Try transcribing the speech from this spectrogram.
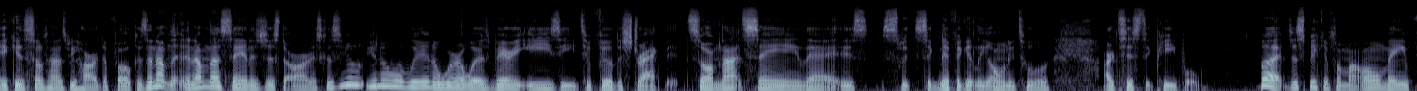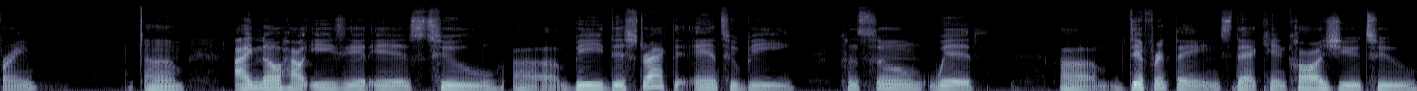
it can sometimes be hard to focus. And I'm and I'm not saying it's just the artist because you you know what we're in a world where it's very easy to feel distracted. So I'm not saying that it's significantly only to artistic people, but just speaking from my own mainframe, um, I know how easy it is to uh, be distracted and to be consumed with um, different things that can cause you to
